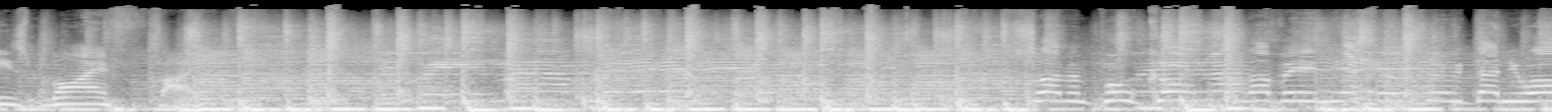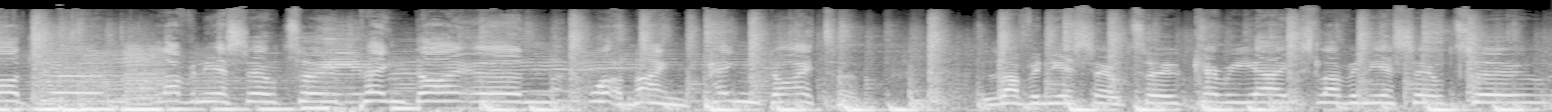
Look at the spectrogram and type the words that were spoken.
Is my fave. Simon Paul Cox, loving the SL2. Daniel Arjun, loving the SL2. Peng Dighton, what a name, Peng Dighton, loving the SL2. Kerry Yates, loving the SL2.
